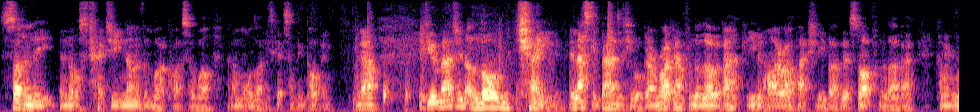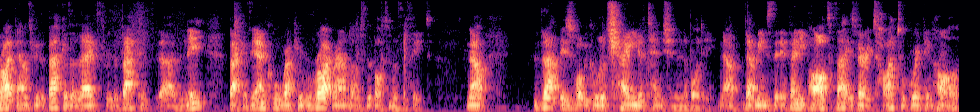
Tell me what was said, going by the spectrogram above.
suddenly they're not stretchy, none of them work quite so well, and I'm more likely to get something popping. Now, if you imagine a long chain, elastic bands if you will, going right down from the lower back, even higher up actually, but let's start from the lower back, coming right down through the back of the leg, through the back of uh, the knee, back of the ankle, wrapping right round onto the bottom of the feet. Now, that is what we call a chain of tension in the body. Now, that means that if any part of that is very tight or gripping hard,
